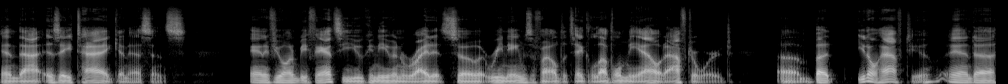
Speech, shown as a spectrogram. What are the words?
and that is a tag in essence. And if you want to be fancy, you can even write it so it renames the file to take level me out afterward. Um, but you don't have to. And uh,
